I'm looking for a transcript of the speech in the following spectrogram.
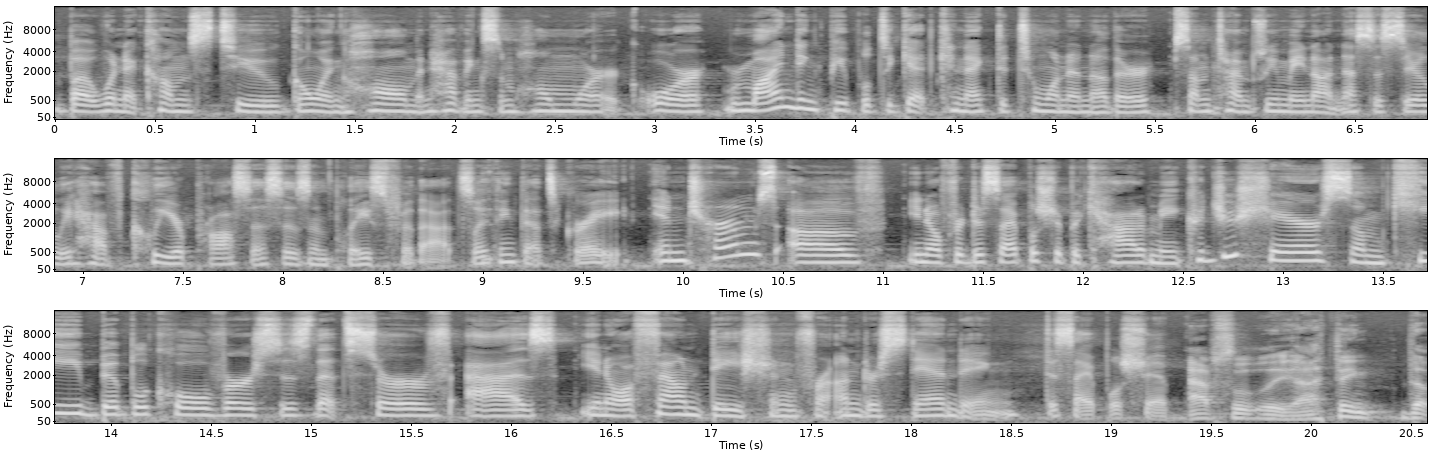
But when it comes to going home and having some homework or reminding people to get connected to one another, sometimes we may not necessarily have clear processes in place for that. So I think that's great. In terms of, you know, for Discipleship Academy, could you share some key biblical verses that serve as, you know, a foundation for understanding discipleship? Absolutely. I think the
